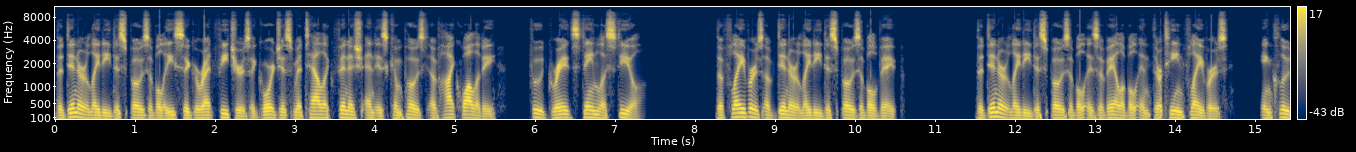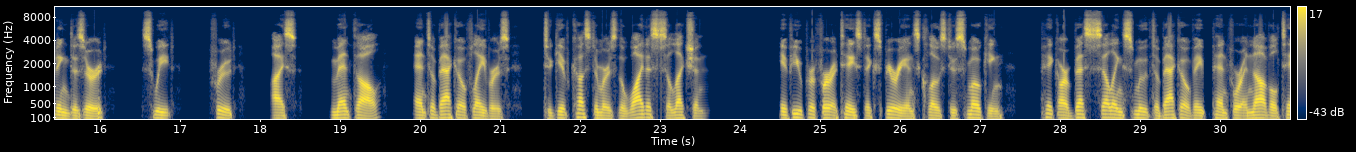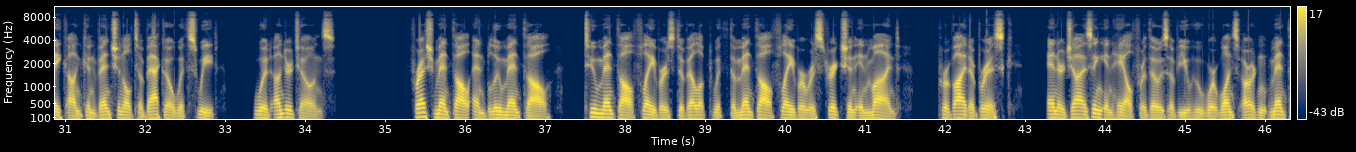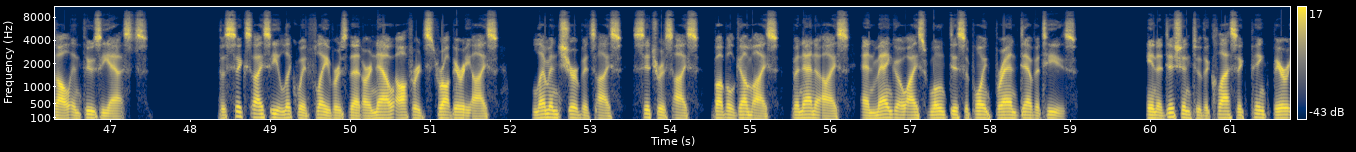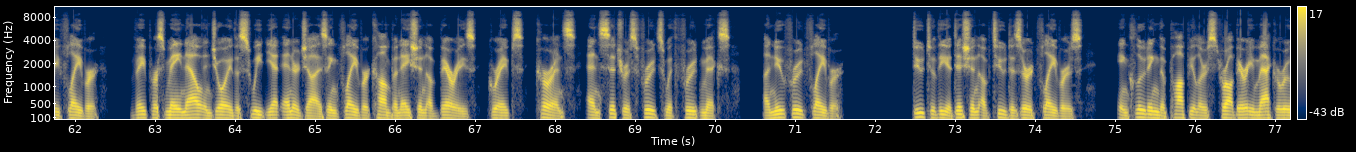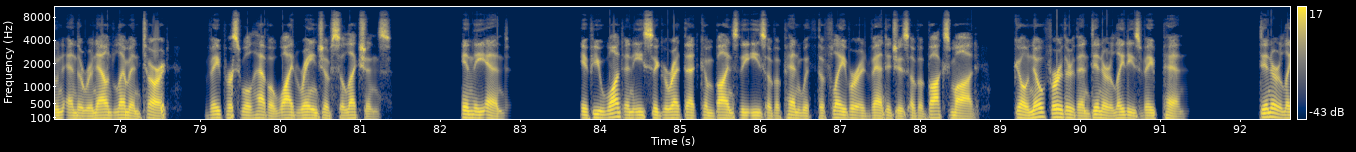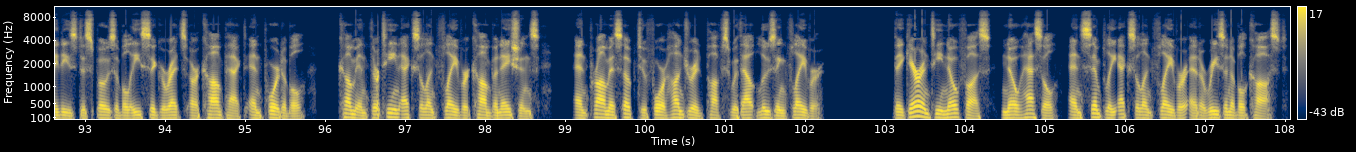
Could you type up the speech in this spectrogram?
The Dinner Lady disposable e-cigarette features a gorgeous metallic finish and is composed of high-quality, food-grade stainless steel. The flavors of Dinner Lady disposable vape. The Dinner Lady disposable is available in 13 flavors, including dessert, sweet, fruit, ice, menthol, and tobacco flavors, to give customers the widest selection. If you prefer a taste experience close to smoking, pick our best-selling smooth tobacco vape pen for a novel take on conventional tobacco with sweet, wood undertones. Fresh menthol and blue menthol, two menthol flavors developed with the menthol flavor restriction in mind, provide a brisk, energizing inhale for those of you who were once ardent menthol enthusiasts. The six icy liquid flavors that are now offered strawberry ice, lemon sherbets ice, citrus ice, bubblegum ice, banana ice, and mango ice won't disappoint brand devotees. In addition to the classic pink berry flavor, vapers may now enjoy the sweet yet energizing flavor combination of berries, grapes, currants, and citrus fruits with fruit mix, a new fruit flavor. Due to the addition of two dessert flavors, including the popular strawberry macaroon and the renowned lemon tart, vapers will have a wide range of selections. In the end, if you want an e-cigarette that combines the ease of a pen with the flavor advantages of a box mod, go no further than Dinner Ladies Vape Pen. Dinner Ladies disposable e-cigarettes are compact and portable, come in 13 excellent flavor combinations, and promise up to 400 puffs without losing flavor. They guarantee no fuss, no hassle, and simply excellent flavor at a reasonable cost.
